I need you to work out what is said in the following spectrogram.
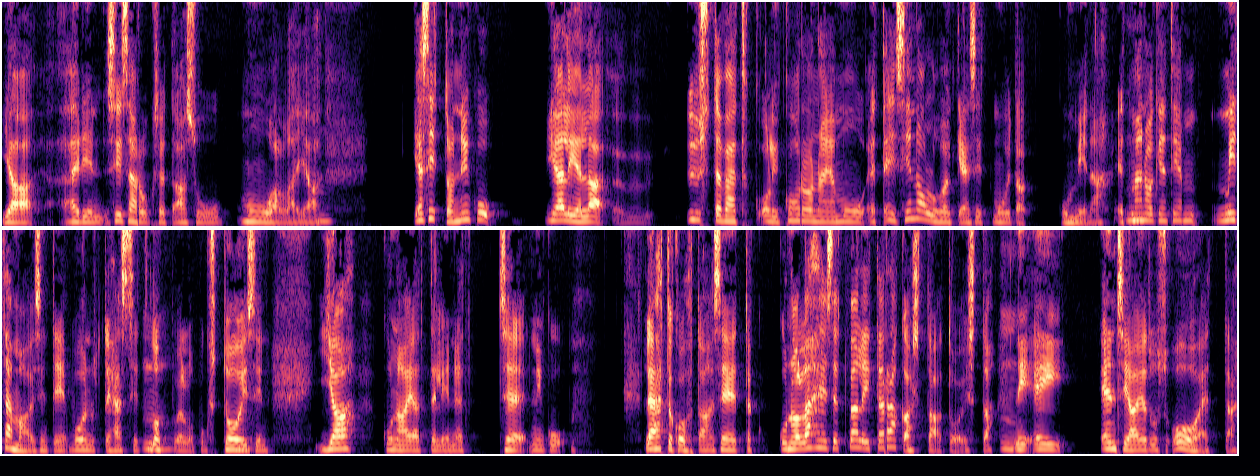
Ja äidin sisarukset asuu muualla ja, mm. ja sitten on niin kuin jäljellä ystävät, oli korona ja muu, että ei siinä ollut oikein sit muita kuin minä. Et mm. Mä en oikein tiedä, mitä mä olisin te- voinut tehdä sit mm. loppujen lopuksi toisin. Mm. Ja kun ajattelin, että se niin kuin, lähtökohta on se, että kun on läheiset välit ja rakastaa toista, mm. niin ei ensiajatus ole, että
